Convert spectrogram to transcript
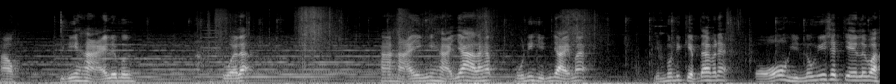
เอาทีนี้หายเลยมึงสวยละวถ้าหายอย่างนี้หายยากแล้วครับโหนี่หินใหญ่มาก หินพวกนี้เก็บได้ปะเนี่ยโอ้หินตรงนี้ชัดเจนเลยว่ะ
